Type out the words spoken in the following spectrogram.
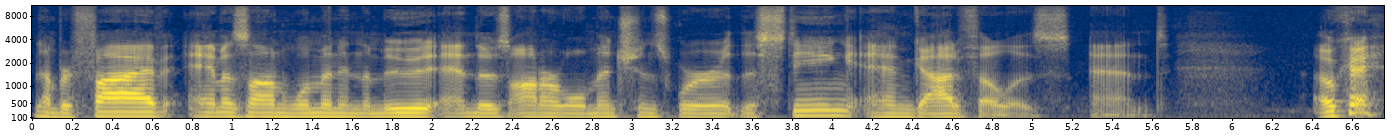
Number five, Amazon Woman in the Mood, and those honorable mentions were The Sting and Godfellas. And okay,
